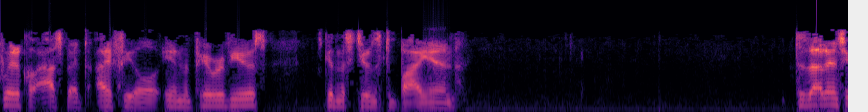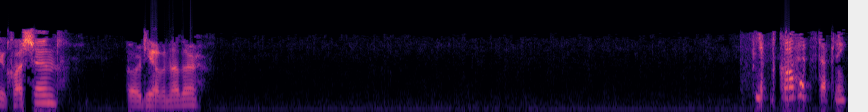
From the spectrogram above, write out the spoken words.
critical aspect, I feel, in the peer reviews, is getting the students to buy in. Does that answer your question? Or do you have another? Yep, go ahead, Stephanie.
